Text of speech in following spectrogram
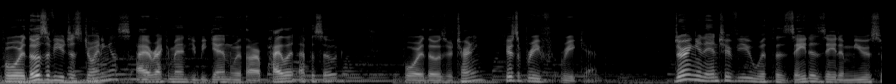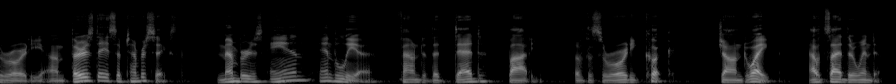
For those of you just joining us, I recommend you begin with our pilot episode. For those returning, here's a brief recap. During an interview with the Zeta Zeta Mu sorority on Thursday, September 6th, members Anne and Leah found the dead body of the sorority cook, John Dwight, outside their window.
